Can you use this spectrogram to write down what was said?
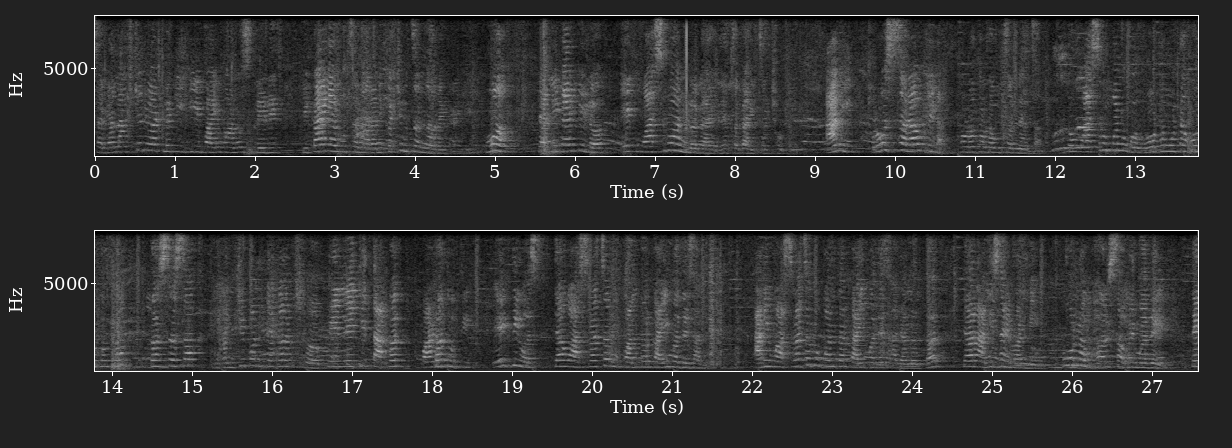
सगळ्यांना आश्चर्य वाटलं की ही बाई माणूस लेडीज ही काय गाय उचलणार आणि कशी उचलणार आहे? मग त्यांनी काय केलं? एक वासरू आणलं गाय ह्याचं गायचं छोटं. आणि रोज सराव केला थोडं थोडं उचलण्याचा. तो वासरू पण मोठं मोठं होत होतं. तस तसं ह्यांची पण त्याला पेण्याची ताकद वाढत होती. एक दिवस त्या वासराचं रूपांतर गाईमध्ये झालं. आणि वासराचं रूपांतर गाईमध्ये झाल्यानंतर त्या राणीसाहेबांनी पूर्ण भर सभेमध्ये ते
